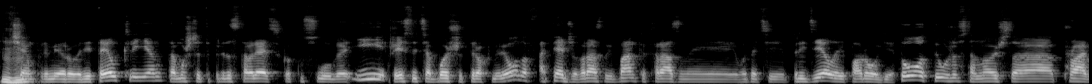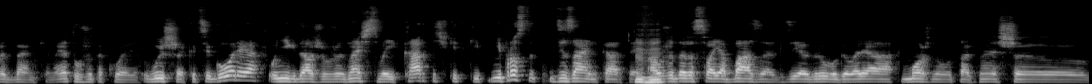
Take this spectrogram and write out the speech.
uh-huh. чем, к примеру, ритейл-клиент, потому что это предоставляется как услуга. И если у тебя больше трех миллионов, опять же, в разных банках разные вот эти пределы и пороги, то ты уже становишься private banking. Это уже такое высшая категория. У них даже уже, знаешь, свои карточки такие, не просто дизайн карты, uh-huh. а уже даже своя база, где, грубо говоря, можно вот так, знаешь, э,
